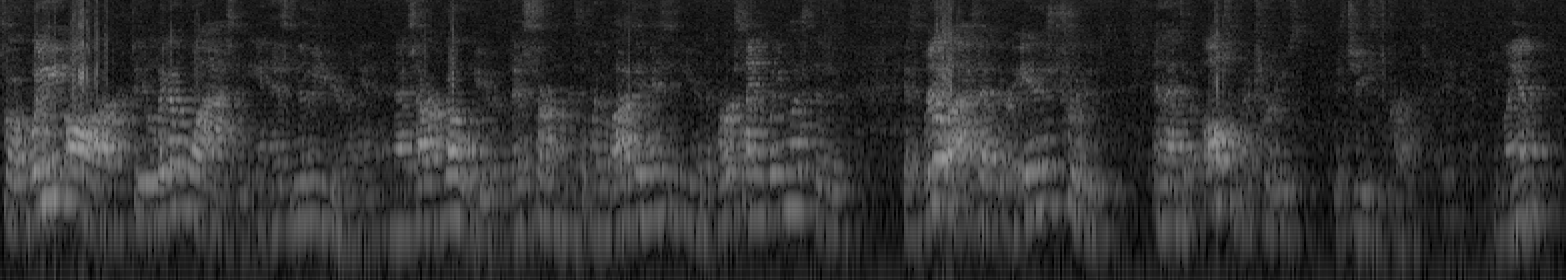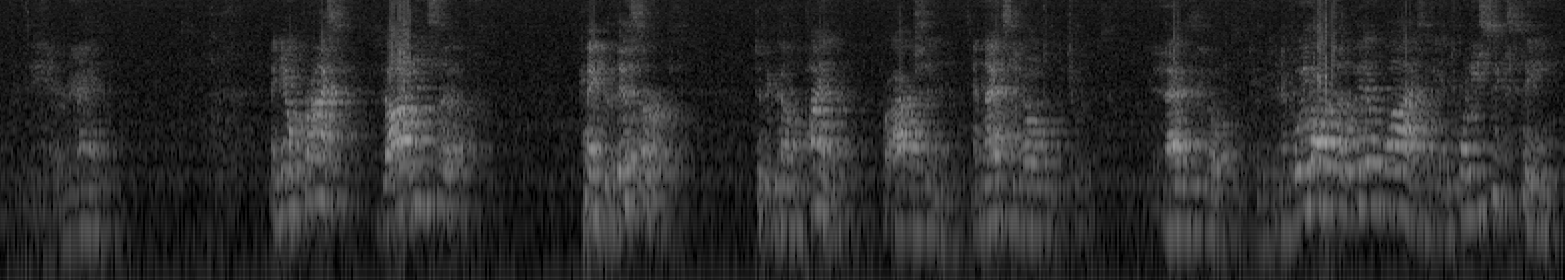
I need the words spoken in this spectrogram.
So if we are to live wisely in this new year, and, and that's our goal here, this sermon is to live wisely in this new year, the first thing we must do is realize that there is truth, and that the ultimate truth is Jesus Christ. Amen? Amen. And you know, Christ, God Himself, came to this earth to become payment for our sin. And that's the ultimate truth. That is the ultimate truth. And if we are to live wisely in 2016,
